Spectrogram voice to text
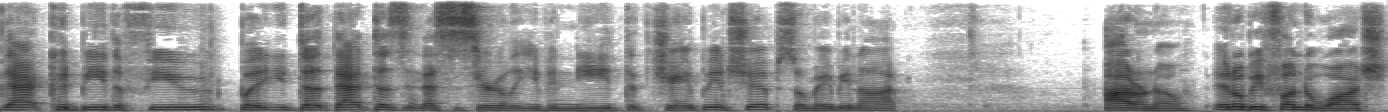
that could be the feud, but you do, that doesn't necessarily even need the championship, so maybe not. I don't know. It'll be fun to watch,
